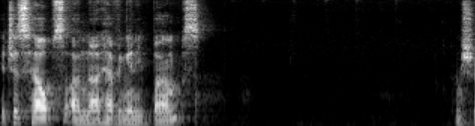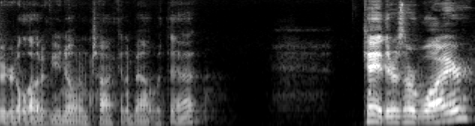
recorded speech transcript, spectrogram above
it just helps on not having any bumps. I'm sure a lot of you know what I'm talking about with that. Okay, there's our wire.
